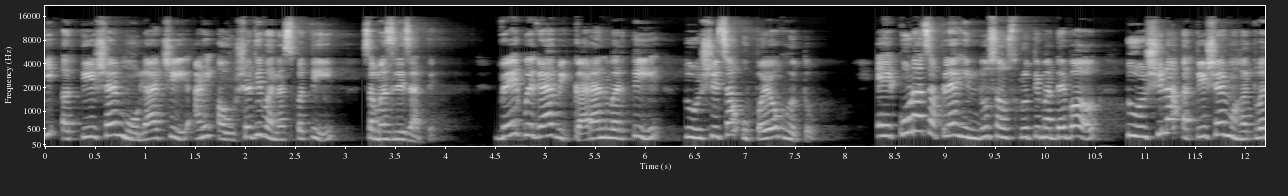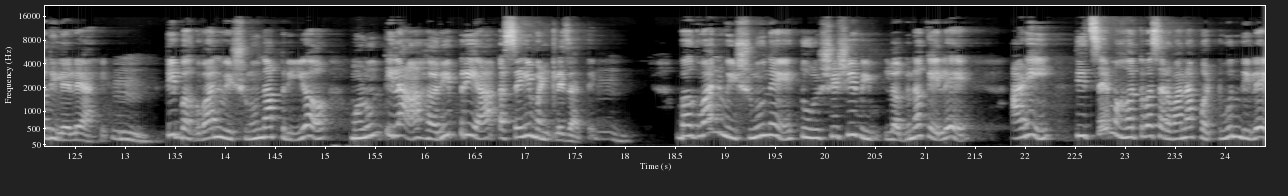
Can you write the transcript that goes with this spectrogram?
ही अतिशय मोलाची आणि औषधी वनस्पती समजली जाते. वेगवेगळ्या विकारांवरती तुळशीचा उपयोग होतो. एकूणच आपल्या हिंदू संस्कृतीमध्ये बघ तुळशीला अतिशय महत्त्व दिलेले आहे. ती भगवान विष्णूंना प्रिय म्हणून तिला हरिप्रिया असेही म्हटले जाते. भगवान विष्णूने तुळशीशी लग्न केले आणि तिचे महत्त्व सर्वांना पटवून दिले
